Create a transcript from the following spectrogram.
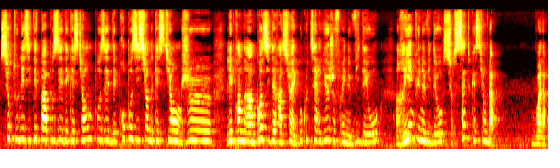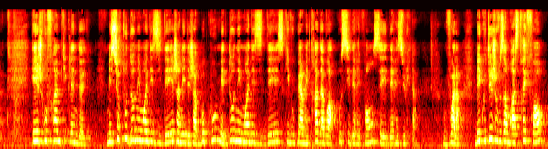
Surtout, n'hésitez pas à poser des questions, poser des propositions de questions. Je les prendrai en considération avec beaucoup de sérieux. Je ferai une vidéo rien qu'une vidéo sur cette question-là. Voilà. Et je vous ferai un petit clin d'œil. Mais surtout, donnez-moi des idées. J'en ai déjà beaucoup, mais donnez-moi des idées, ce qui vous permettra d'avoir aussi des réponses et des résultats. Voilà. Mais écoutez, je vous embrasse très fort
